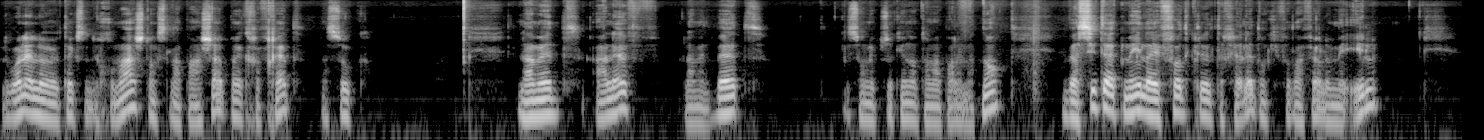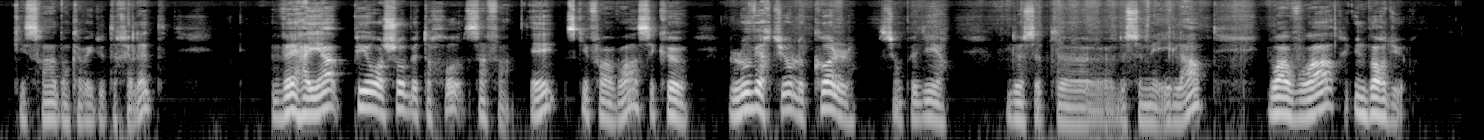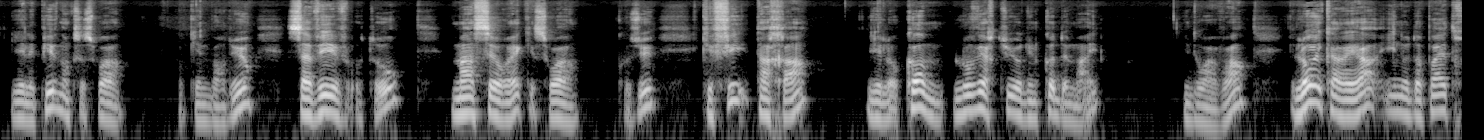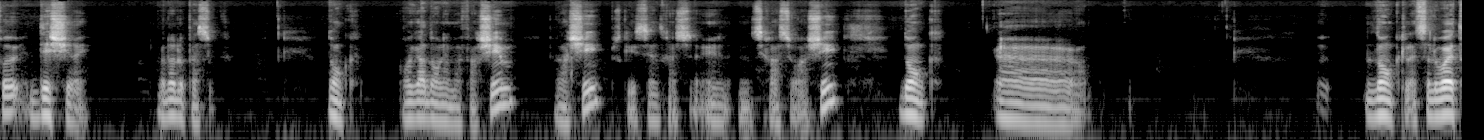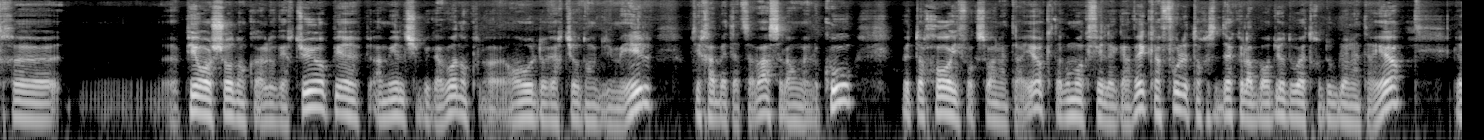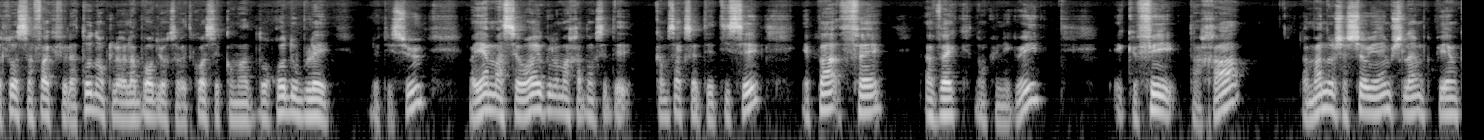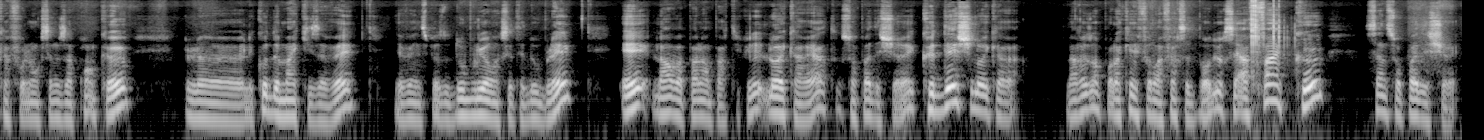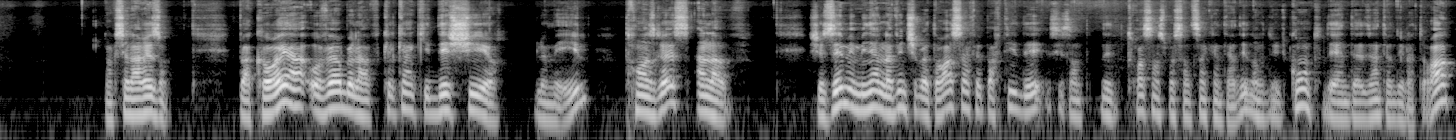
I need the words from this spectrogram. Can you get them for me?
voilà le texte du Chumash. Donc, c'est la paracha, Perek Rafret, Pasuk Lamed Aleph, Lamed Bet, qui sont les psukim dont on va parler maintenant. Donc il faudra faire le meil, qui sera donc avec du techelet. Et ce qu'il faut avoir, c'est que l'ouverture, le col, si on peut dire, de, cette, euh, de ce meil-là, doit avoir une bordure. Il y a les pives, donc ce soit donc, une bordure, ça vive autour, ma seore, qui soit cousu, fit tacha, comme l'ouverture d'une côte de maille, il doit avoir. L'eau et il ne doit pas être déchiré. Voilà le pasuk. Donc, regardons les mafarshim, Rashi, parce que c'est une sira sur Rashi. Donc, euh, donc, ça doit être euh, chaud donc à l'ouverture, pire amil shibigavo, donc en haut de l'ouverture donc du mail, petit chabet c'est là où on met le coup. Betocho, il faut que ce soit à l'intérieur. C'est-à-dire que la bordure doit être doublée à l'intérieur. Le tlo safa filato, donc la bordure, ça va être quoi? C'est qu'on va redoubler le tissu. Donc c'était comme ça que ça a été tissé et pas fait avec donc une aiguille. Et que fait tacha, la Donc ça nous apprend que le, les côtes de maille qu'ils avaient, il y avait une espèce de doublure, donc c'était doublé. Et là, on va parler en particulier, l'oekaria, ne soit pas déchiré, que des l'oekaria. La raison pour laquelle il faudra faire cette bordure, c'est afin que ça ne soit pas déchiré. Donc c'est la raison. Korea au verbe lave. Quelqu'un qui déchire le mail transgresse un lave. Chez Zem Lavin Torah, ça fait partie des, 365 interdits, donc du compte des, interdits de la Torah.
